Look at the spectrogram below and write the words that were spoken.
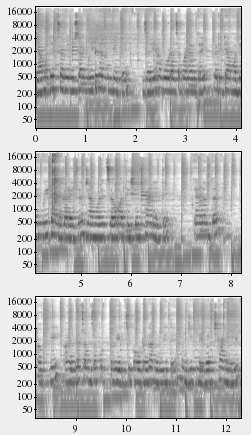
यामध्ये चवीनुसार मीठ घालून घेते. जरी हा गोडाचा पदार्थ आहे तरी त्यामध्ये मीठ ॲड करायचं ज्यामुळे चव अतिशय छान येते. त्यानंतर अगदी अर्धा चमचा फक्त वेलची पावडर घालून घेते म्हणजे फ्लेवर छान येईल.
